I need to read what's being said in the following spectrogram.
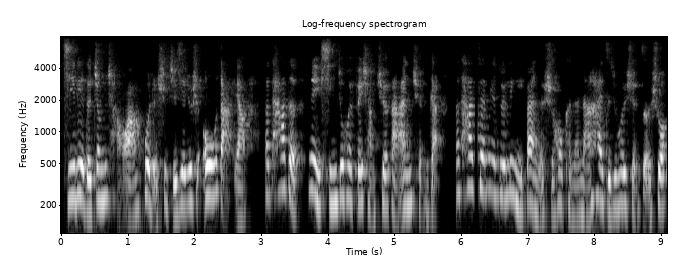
激烈的争吵啊，或者是直接就是殴打呀，那他的内心就会非常缺乏安全感。那他在面对另一半的时候，可能男孩子就会选择说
